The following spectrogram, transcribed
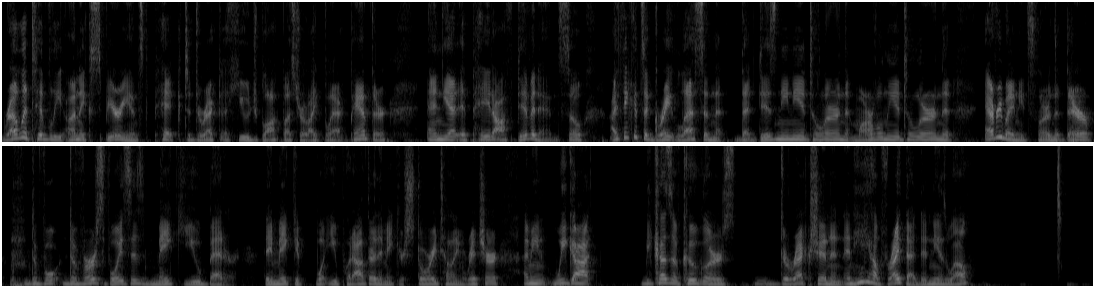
relatively unexperienced pick to direct a huge blockbuster like Black Panther, and yet it paid off dividends. So I think it's a great lesson that that Disney needed to learn, that Marvel needed to learn, that everybody needs to learn that their diverse voices make you better. They make it what you put out there. They make your storytelling richer. I mean, we got because of Coogler's direction, and and he helps write that, didn't he as well?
